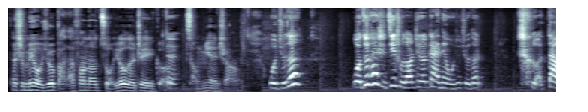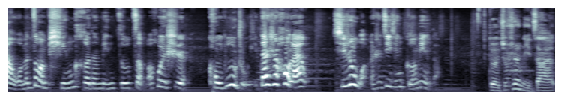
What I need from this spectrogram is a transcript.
但是没有就是把它放到左右的这个层面上。我觉得我最开始接触到这个概念，我就觉得扯淡。我们这么平和的民族，怎么会是恐怖主义？但是后来，其实我们是进行革命的。对，就是你在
